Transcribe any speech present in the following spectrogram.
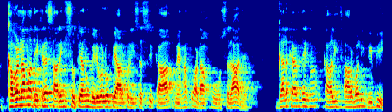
ਖਬਰਨਾਮਾ ਦੇਖ ਰਹੇ ਸਾਰੇ ਹੀ ਸਰੋਤਿਆਂ ਨੂੰ ਮੇਰੇ ਵੱਲੋਂ ਪਿਆਰ ਭਰੀ ਸਤਿ ਸ੍ਰੀ ਅਕਾਲ। ਮੈਂ ਹਾਂ ਤੁਹਾਡਾ ਹੋਸ ਰਾਜ। ਗੱਲ ਕਰਦੇ ਹਾਂ ਕਾਲੀ ਥਾਰ ਵਾਲੀ ਬੀਬੀ,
